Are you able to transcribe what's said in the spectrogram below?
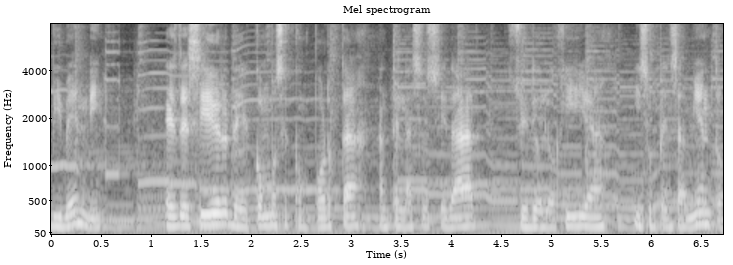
vivendi, es decir, de cómo se comporta ante la sociedad, su ideología y su pensamiento,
